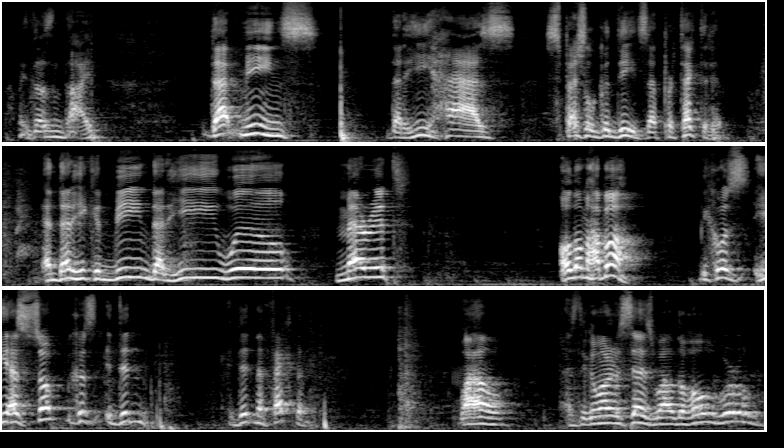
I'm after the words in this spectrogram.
he doesn't die, that means that he has special good deeds that protected him. And then he could mean that he will merit Olam Haba because he has so because it didn't it didn't affect them. While, as the Gemara says, while the whole world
